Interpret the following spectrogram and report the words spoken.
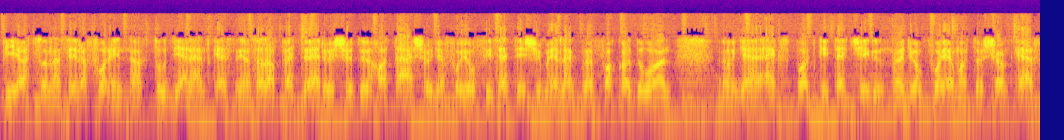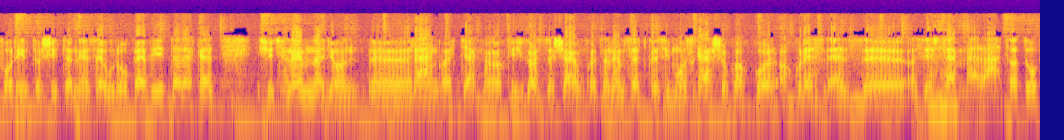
piacon azért a forintnak tud jelentkezni az alapvető erősödő hatása, hogy a folyófizetési mérlegből fakadóan, ugye export kitettségünk nagyobb, folyamatosan kell forintosítani az euró bevételeket, és hogyha nem nagyon rángatják meg a kis gazdaságunkat a nemzetközi mozgások, akkor, akkor ez, ez azért szemmel látható.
